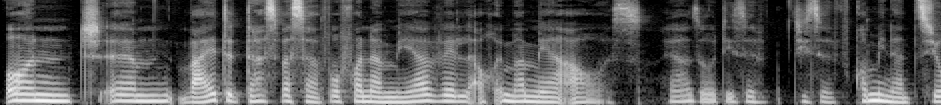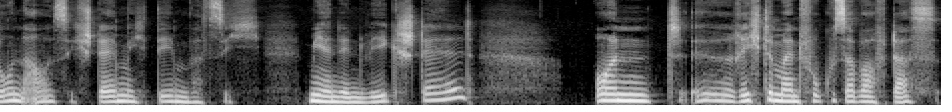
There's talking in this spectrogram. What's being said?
und ähm, weitet das, was er, wovon er mehr will, auch immer mehr aus. Ja, so diese, diese Kombination aus, ich stelle mich dem, was sich mir in den Weg stellt und äh, richte meinen Fokus aber auf das,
